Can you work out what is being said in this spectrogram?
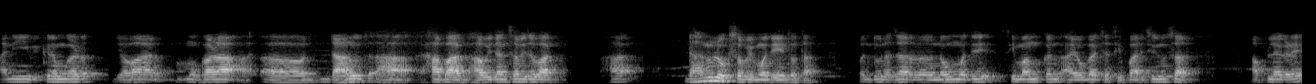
आणि विक्रमगड जव्हार मोखाडा अ, डहाणू हा हा भाग हा विधानसभेचा भाग हा डहाणू लोकसभेमध्ये येत होता. पण दोन हजार नऊमध्ये सीमांकन आयोगाच्या शिफारशीनुसार आपल्याकडे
